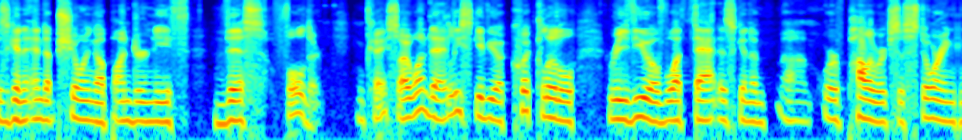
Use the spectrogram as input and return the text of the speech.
is going to end up showing up underneath this folder. Okay, so I wanted to at least give you a quick little review of what that is going to, um, where Polyworks is storing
